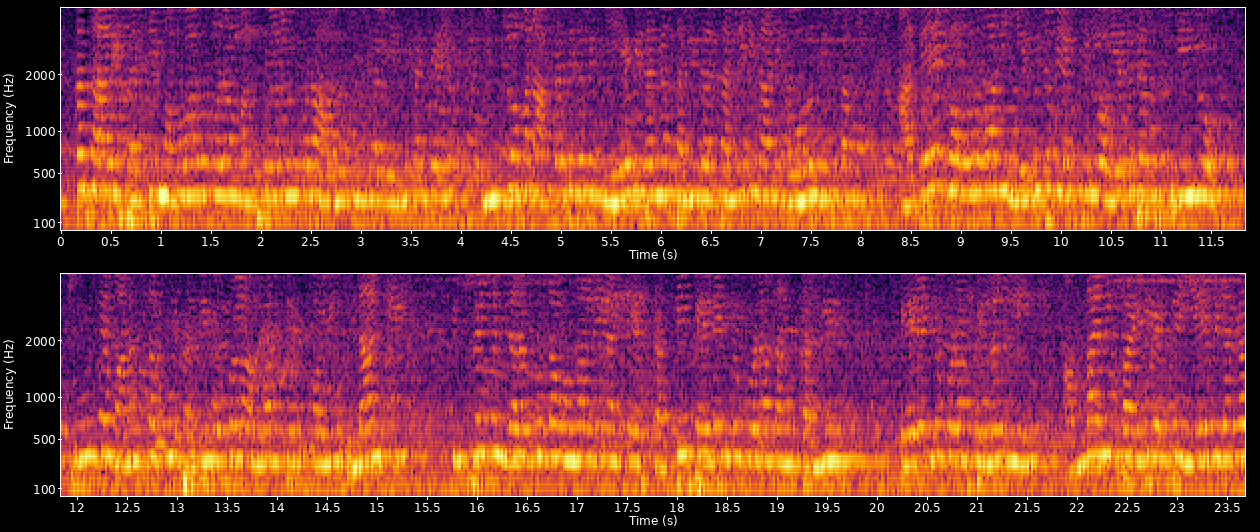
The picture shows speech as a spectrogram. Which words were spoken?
ఒక్కసారి ప్రతి మగవారు కూడా మన పిల్లలు కూడా ఆలోచించాలి ఎందుకంటే ఇంట్లో మన అక్క చెల్లెలకి ఏ విధంగా తల్లి తల్లిని కానీ గౌరవిస్తామో అదే గౌరవాన్ని ఎదుట వ్యక్తుల్లో ఎదుట స్త్రీలో చూసే మనస్తత్వం ప్రతి ఒక్కరు అలవాటు చేసుకోవాలి. ఇలాంటి సిచ్యువేషన్ జరగకుండా ఉండాలి అంటే ప్రతి పేరెంట్ కూడా తన తల్లి పేరెంట్ కూడా పిల్లల్ని అమ్మాయిలు బయటికి వెళ్తే ఏ విధంగా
